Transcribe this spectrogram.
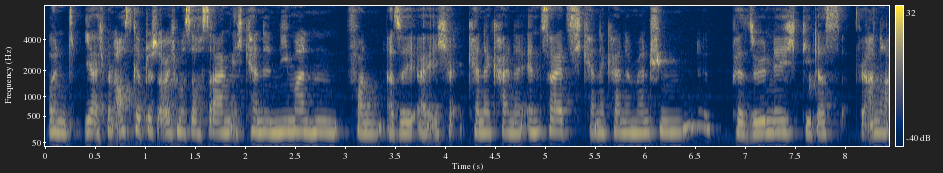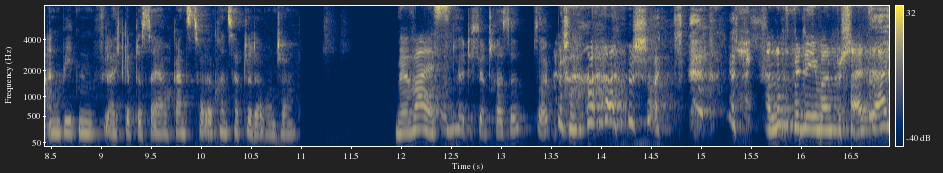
Und ja, ich bin auch skeptisch, aber ich muss auch sagen, ich kenne niemanden von, also äh, ich kenne keine Insights, ich kenne keine Menschen persönlich, die das für andere anbieten. Vielleicht gibt es da ja auch ganz tolle Konzepte darunter. Wer weiß. Und hätte ich Interesse, sag Bescheid. Kann das bitte jemand Bescheid sagen,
